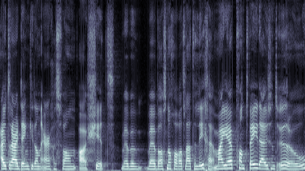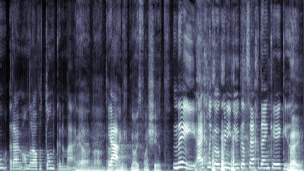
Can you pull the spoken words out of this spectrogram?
uiteraard denk je dan ergens van, ah oh shit, we hebben, we hebben alsnog wel wat laten liggen. Maar je hebt van 2000 euro ruim anderhalve ton kunnen maken. Ja, nou, daar denk ik nooit van shit. Nee, eigenlijk ook niet. Nu ik dat zeg, denk ik, nee.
